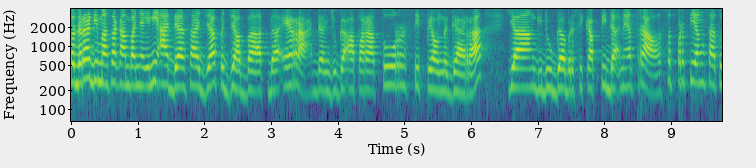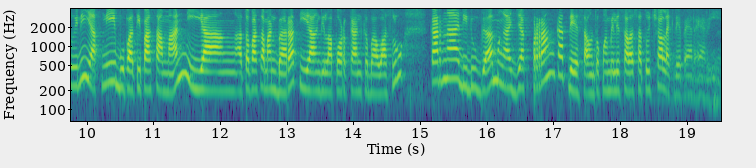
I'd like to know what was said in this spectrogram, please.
Saudara di masa kampanye ini ada saja pejabat daerah dan juga aparatur sipil negara yang diduga bersikap tidak netral seperti yang satu ini yakni Bupati Pasaman yang atau Pasaman Barat yang dilaporkan ke Bawaslu karena diduga mengajak perangkat desa untuk memilih salah satu caleg DPR RI.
